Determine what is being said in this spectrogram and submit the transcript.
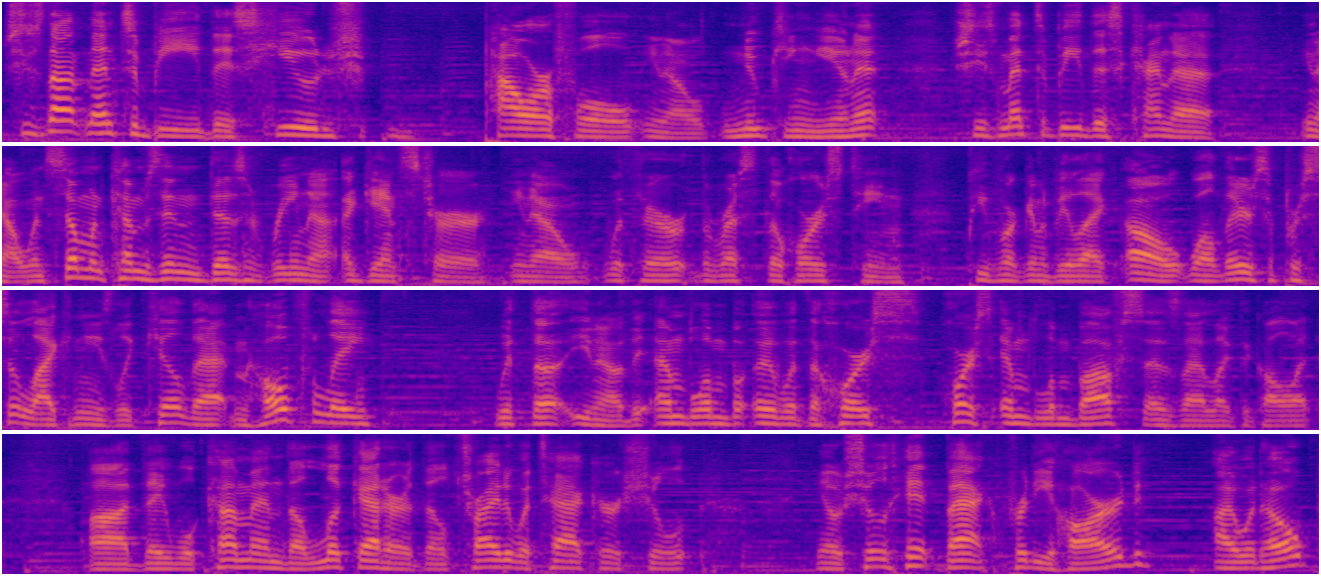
She's not meant to be this huge, powerful, you know, nuking unit. She's meant to be this kind of, you know, when someone comes in and does arena against her, you know, with her the rest of the horse team, people are going to be like, oh, well, there's a Priscilla, I can easily kill that, and hopefully, with the you know the emblem uh, with the horse horse emblem buffs, as I like to call it, uh, they will come and they'll look at her, they'll try to attack her. She'll, you know, she'll hit back pretty hard. I would hope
